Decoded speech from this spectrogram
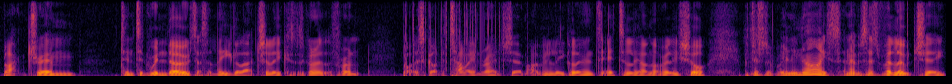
black trim, tinted windows. That's illegal actually because it's got it at the front. But it's got Italian red, so it might be legal in Italy. I'm not really sure. But it does look really nice. And if it says veloce,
